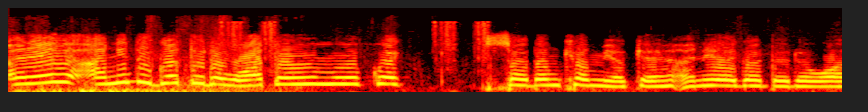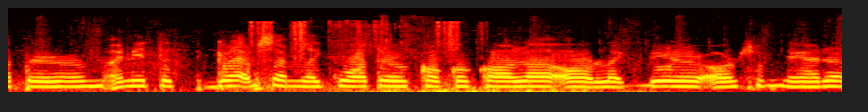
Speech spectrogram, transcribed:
I need, I need to go to the water room real quick. So don't kill me, okay? I need to go to the water room. I need to grab some like water, Coca-Cola, or like beer or something. I don't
